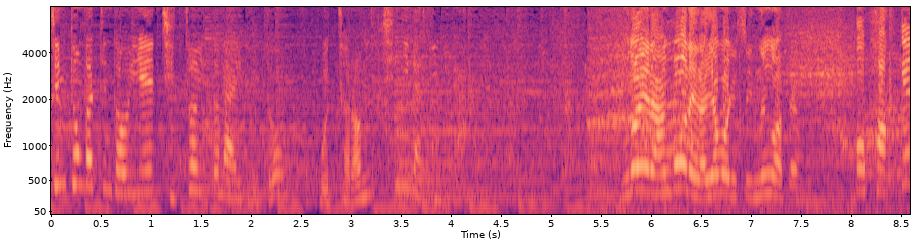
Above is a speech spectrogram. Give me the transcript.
찜통 같은 더위에 지쳐있던 아이들도 모처럼 신이 났습니다. 무더위를 한꺼번에 날려버릴 수 있는 것 같아요. 어, 밖에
